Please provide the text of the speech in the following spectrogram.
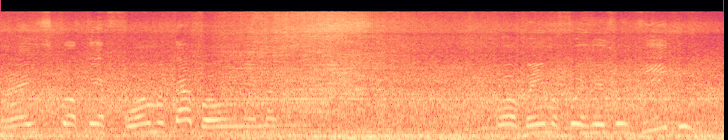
Mas de qualquer forma tá bom, né? Mas o problema foi resolvido.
